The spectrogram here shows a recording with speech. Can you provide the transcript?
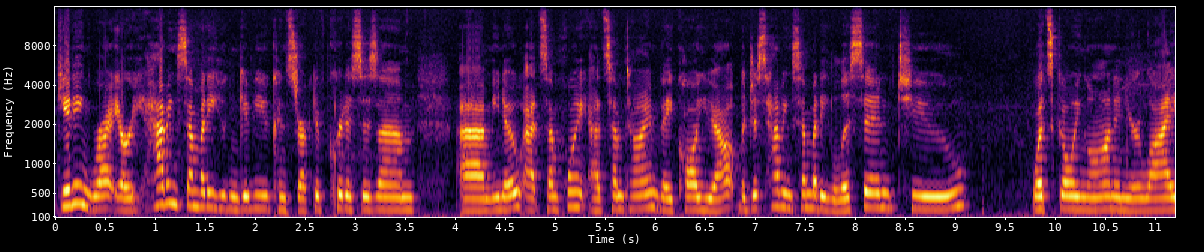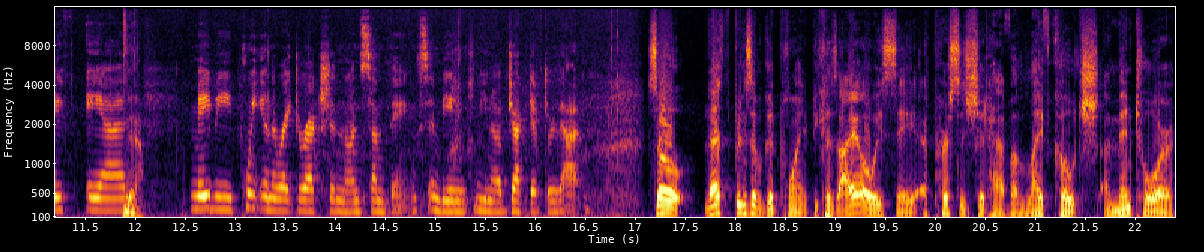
getting right or having somebody who can give you constructive criticism, um, you know, at some point, at some time, they call you out, but just having somebody listen to what's going on in your life and Yeah. maybe point you in the right direction on some things and being you know objective through that So that brings up a good point because I always say a person should have a life coach, a mentor,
